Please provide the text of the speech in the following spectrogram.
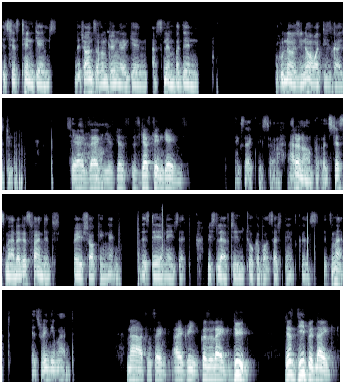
it's just 10 games. The chance of him doing it again are slim, but then who knows? You know what these guys do. So, yeah, exactly. Um, it's just it's just 10 games. Exactly. So I don't know, bro. It's just mad. I just find it very shocking and this day and age that we still have to talk about such things because it's mad. It's really mad. Nah, it's insane. I agree. Because it's like, dude, just deep it. Like,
